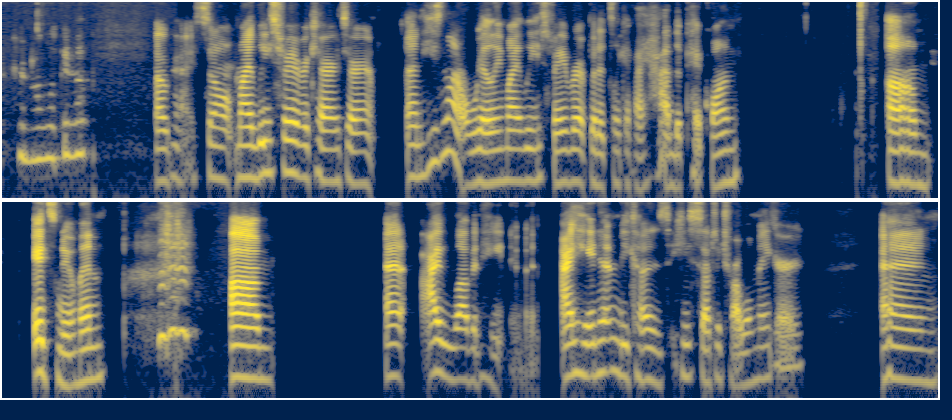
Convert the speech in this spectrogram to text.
and I'll look it up. Okay, so my least favorite character, and he's not really my least favorite, but it's like if I had to pick one, um, it's Newman. Um, and I love and hate Newman. I hate him because he's such a troublemaker, and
